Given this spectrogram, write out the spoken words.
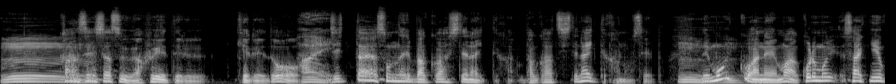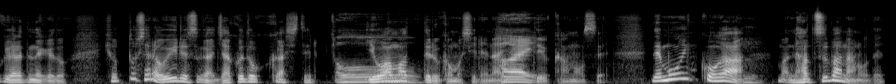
感染者数が増えてるけれど、はい、実態はそんなに爆発してないって爆発してないって可能性と。うんうん、で、もう一個はね、まあ、これも最近よく言われてるんだけど、ひょっとしたらウイルスが弱毒化してる。弱まってるかもしれないっていう可能性。はい、で、もう一個が、うんまあ、夏場なので。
